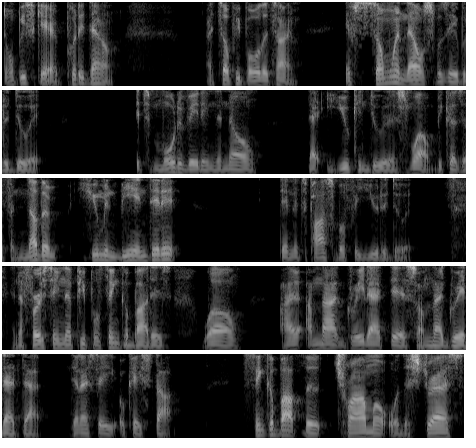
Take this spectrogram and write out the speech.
Don't be scared, put it down. I tell people all the time if someone else was able to do it, it's motivating to know that you can do it as well. Because if another human being did it, then it's possible for you to do it. And the first thing that people think about is, well, I, I'm not great at this, I'm not great at that. Then I say, okay, stop. Think about the trauma or the stress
